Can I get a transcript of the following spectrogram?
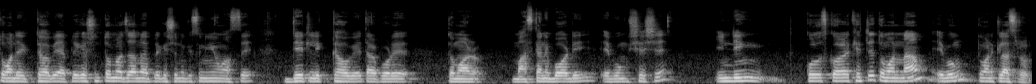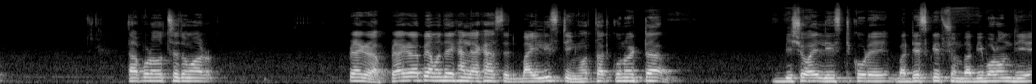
তোমাদের লিখতে হবে। অ্যাপ্লিকেশন তোমরা জানো অ্যাপ্লিকেশনে কিছু নিয়ম আছে। ডেট লিখতে হবে, তারপরে তোমার মাঝখানে বডি এবং শেষে ইন্ডিং ক্লোজ করার ক্ষেত্রে তোমার নাম এবং তোমার ক্লাস রোল তারপরে হচ্ছে তোমার প্যারাগ্রাফ প্যারাগ্রাফে আমাদের এখানে লেখা আছে বাই লিস্টিং অর্থাৎ কোনো একটা বিষয় লিস্ট করে বা ডেসক্রিপশন বা বিবরণ দিয়ে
